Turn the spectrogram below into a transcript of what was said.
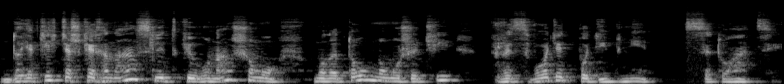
до яких тяжких наслідків у нашому молитовному житті призводять подібні ситуації.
